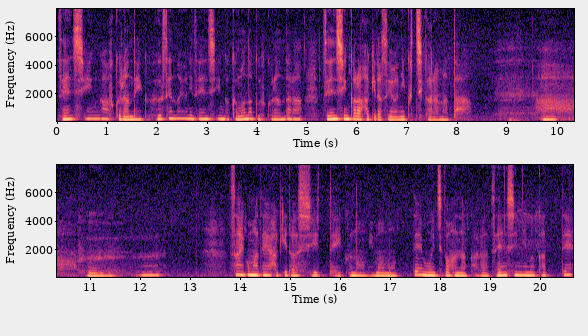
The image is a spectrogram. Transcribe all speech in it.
全身が膨らんでいく風船のように全身がくまなく膨らんだら全身から吐き出すように口からまた「はあふう」最後まで吐き出していくのを見守ってもう一度鼻から全身に向かって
